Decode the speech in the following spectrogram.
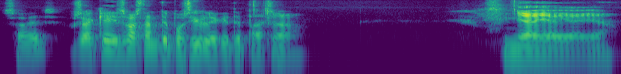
¿sabes? O sea que es bastante posible que te pase. Ya, ya, ya, ya.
